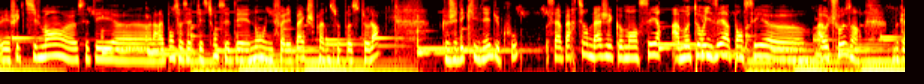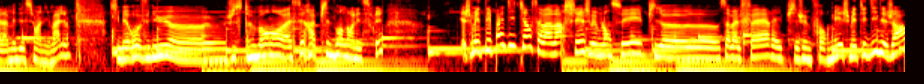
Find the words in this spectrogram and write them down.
Effectivement, c'était la réponse à cette question c'était non, il fallait pas que je prenne ce poste-là que j'ai décliné du coup. C'est à partir de là j'ai commencé à m'autoriser à penser euh, à autre chose, donc à la médiation animale, qui m'est revenue euh, justement assez rapidement dans l'esprit. Je m'étais pas dit tiens ça va marcher, je vais me lancer et puis euh, ça va le faire et puis je vais me former. Je m'étais dit déjà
